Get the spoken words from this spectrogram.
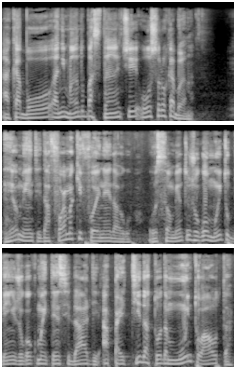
acabou animando bastante o Sorocabana. Realmente, da forma que foi, né, Hidalgo? O São Bento jogou muito bem, jogou com uma intensidade, a partida toda muito alta.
